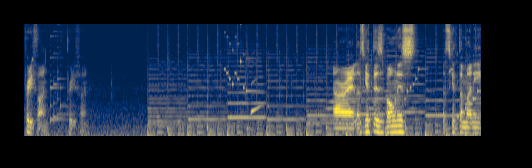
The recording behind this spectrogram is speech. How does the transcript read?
Pretty fun. Pretty fun. Alright, let's get this bonus. Let's get the money.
